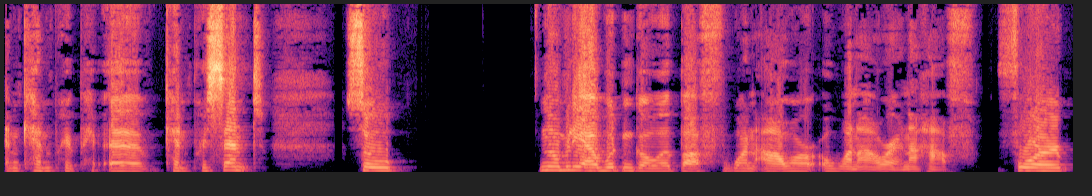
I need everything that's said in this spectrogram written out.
and can prepare uh, can present. So normally I wouldn't go above one hour or one hour and a half for,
